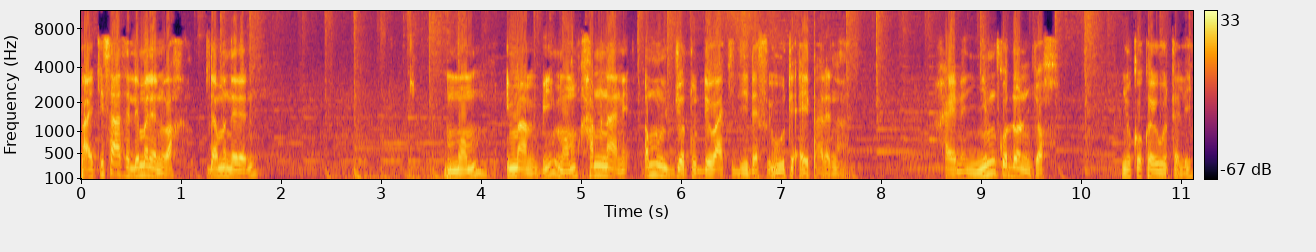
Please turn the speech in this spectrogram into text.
Waaye ci saasa li ma leen wax dama ne leen moom imam bi moom xam naa ne amul jotu di wàcc di def wuti ay parrainage. Xëy na ñim ko doon jox ñu ko koy wutali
